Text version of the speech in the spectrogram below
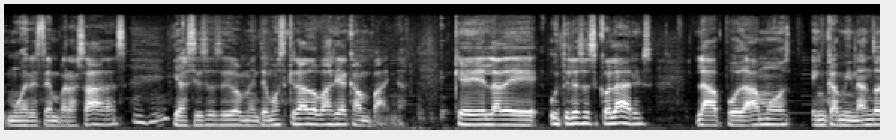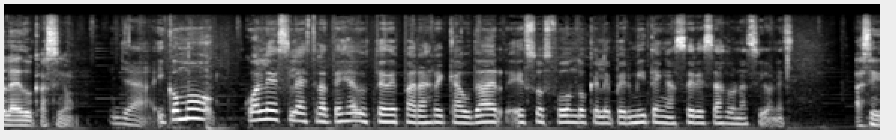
mujeres embarazadas y así sucesivamente. Hemos creado varias campañas, que la de útiles escolares la podamos encaminando la educación. Ya. ¿Y cómo, cuál es la estrategia de ustedes para recaudar esos fondos que le permiten hacer esas donaciones? Así,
